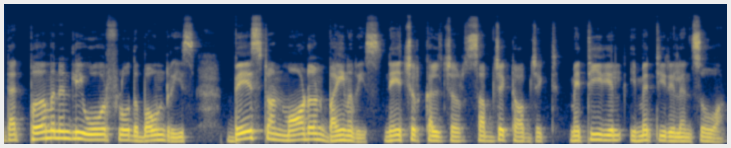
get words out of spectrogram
that permanently overflow the boundaries based on modern binaries nature, culture, subject, object, material, immaterial, and so on.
